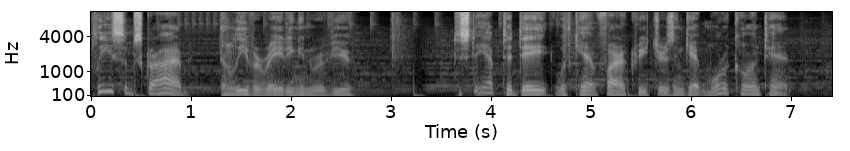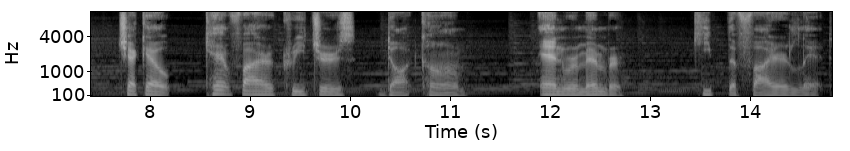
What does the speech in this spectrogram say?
please subscribe and leave a rating and review. To stay up to date with Campfire Creatures and get more content, check out campfirecreatures.com. And remember, keep the fire lit.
